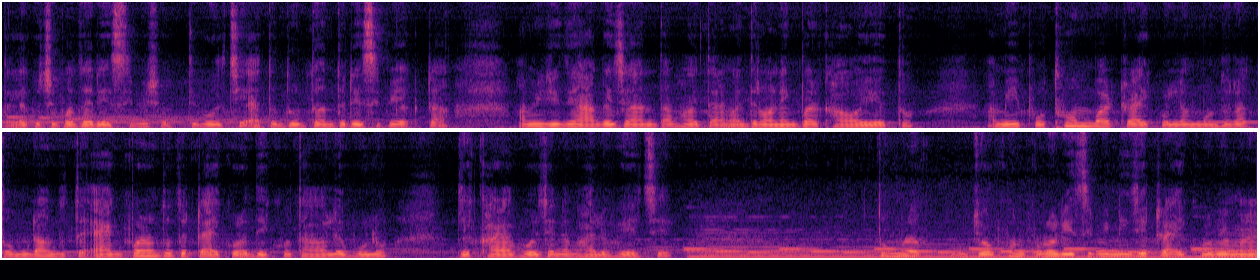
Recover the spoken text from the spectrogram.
তাহলে কুচু পাতার রেসিপি সত্যি বলছি, এত দুর্দান্ত রেসিপি একটা। আমি যদি আগে জানতাম, হয়তো আমাদের অনেকবার খাওয়া যেত। আমি প্রথমবার ট্রাই করলাম বন্ধুরা, তোমরা অন্তত একবার অন্তত ট্রাই করে দেখো, তাহলে বলো যে খারাপ হয়েছে না ভালো হয়েছে। তোমরা যখন কোনো রেসিপি নিজে ট্রাই করবে মানে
